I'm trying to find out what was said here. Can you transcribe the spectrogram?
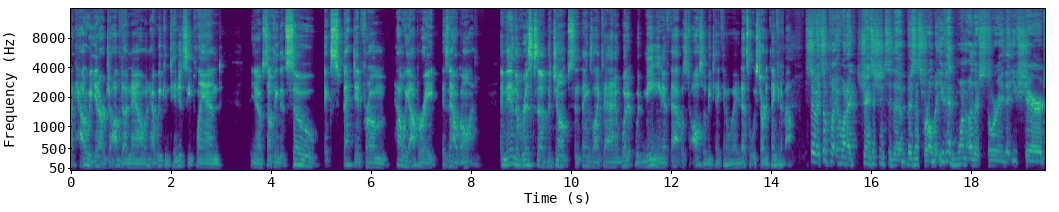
like how do we get our job done now and have we contingency planned you know, something that's so expected from how we operate is now gone. And then the risks of the jumps and things like that and what it would mean if that was to also be taken away. That's what we started thinking about. So at some point, we want to transition to the business world, but you had one other story that you shared.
